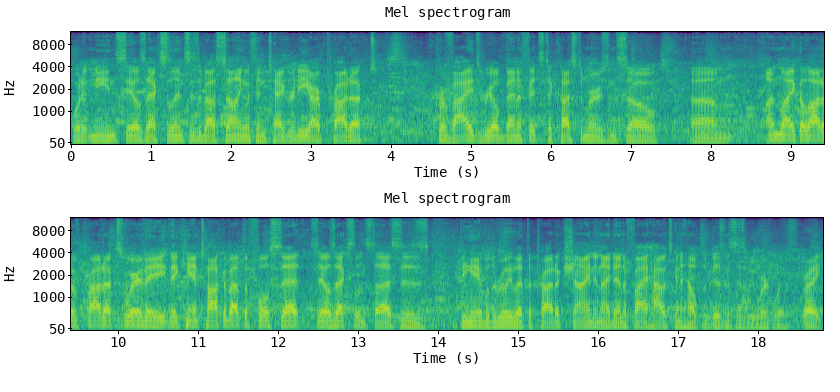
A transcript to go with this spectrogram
what it means, sales excellence is about selling with integrity. Our product provides real benefits to customers and so um, unlike a lot of products where they, they can't talk about the full set, sales excellence to us is being able to really let the product shine and identify how it's going to help the businesses we work with. Right,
